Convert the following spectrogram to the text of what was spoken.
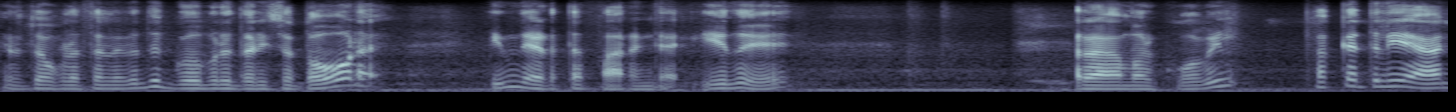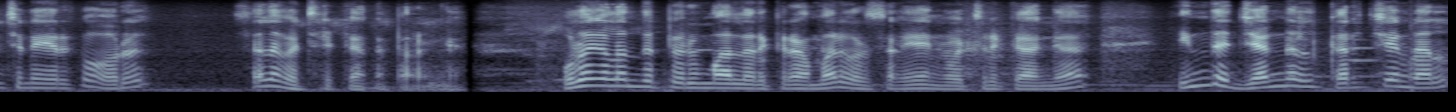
திருத்தக்குளத்திலிருந்து கோபுர தரிசனத்தோட இந்த இடத்த பாருங்கள் இது ராமர் கோவில். பக்கத்துலேயே ஆஞ்சநேயருக்கு ஒரு சிலை வச்சுருக்காங்க பாருங்கள் உலகளந்த பெருமாள் இருக்கிற மாதிரி ஒரு சிலையை அங்க வச்சுருக்காங்க. இந்த ஜன்னல் கற்சன்னல்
